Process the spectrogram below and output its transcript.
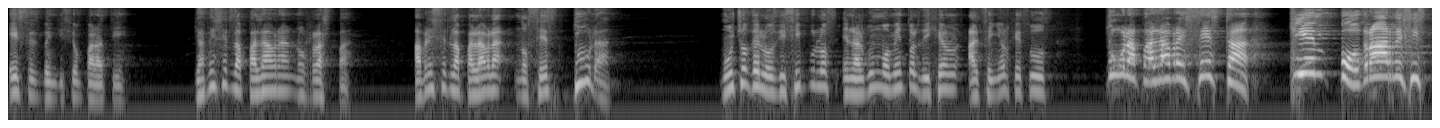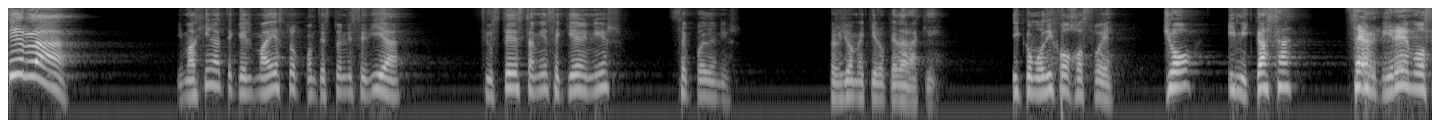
Esa es bendición para ti. Y a veces la palabra nos raspa, a veces la palabra nos es dura. Muchos de los discípulos en algún momento le dijeron al Señor Jesús, dura palabra es esta, ¿quién podrá resistirla? Imagínate que el maestro contestó en ese día, si ustedes también se quieren ir, se pueden ir pero yo me quiero quedar aquí. Y como dijo Josué, yo y mi casa serviremos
